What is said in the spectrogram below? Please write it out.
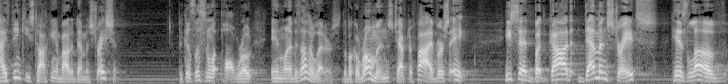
I think he's talking about a demonstration. Because listen to what Paul wrote in one of his other letters, the book of Romans, chapter 5, verse 8. He said, But God demonstrates his love,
